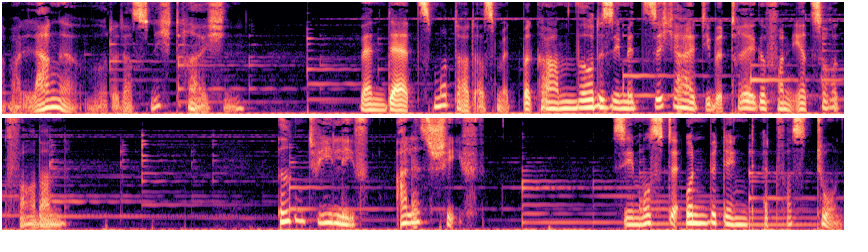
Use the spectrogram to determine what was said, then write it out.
Aber lange würde das nicht reichen. Wenn Dads Mutter das mitbekam, würde sie mit Sicherheit die Beträge von ihr zurückfordern. Irgendwie lief alles schief. Sie musste unbedingt etwas tun.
